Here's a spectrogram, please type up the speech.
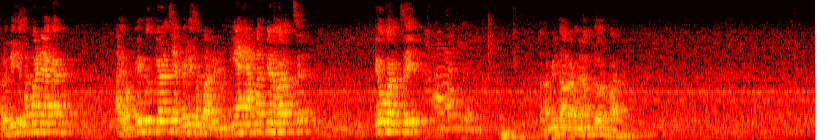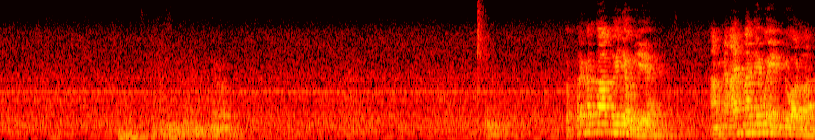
હવે બીજી સપાટી આગળ? આ વક્રીભૂત કિરણ છે પેલી સપાટીનું. ત્યાં આમાં કિરણ વર્ત છે? કેવું વર્ત છે ઈ? તો અમે તો આગળ લંબ દોર પાડો બરાબર? તો ખરેખર તો આમ થઈ જવું જોઈએ આમને આજ માધ્યમ હોય એમ વાળું આમ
